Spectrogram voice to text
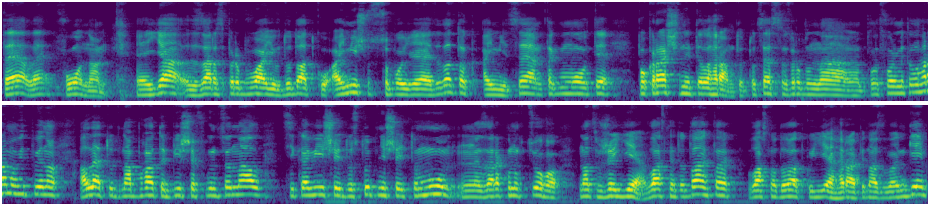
телефона. Е, Я зараз перебуваю в додатку iMe, що з собою є додаток iMe. Це так би мовити покращений Telegram. Тобто це все зроблено на платформі Telegram, відповідно, але тут набагато більше функціонал, цікавіший, доступніший. Тому за рахунок цього в нас вже є власний додаток. Власного додатку є гра під назвою Game,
